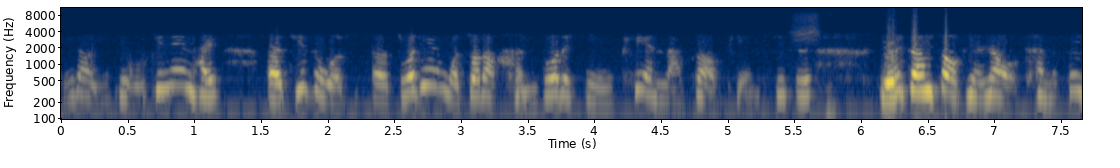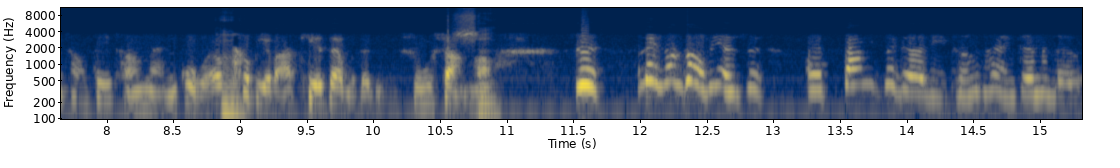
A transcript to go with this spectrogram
提到一件，我今天还呃，其实我呃昨天我收到很多的影片呐、照片，其实有一张照片让我看得非常非常难过，我要嗯。特别把它贴在我的脸书上是。哈、是那张照片是呃，当这个李承翰跟那个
